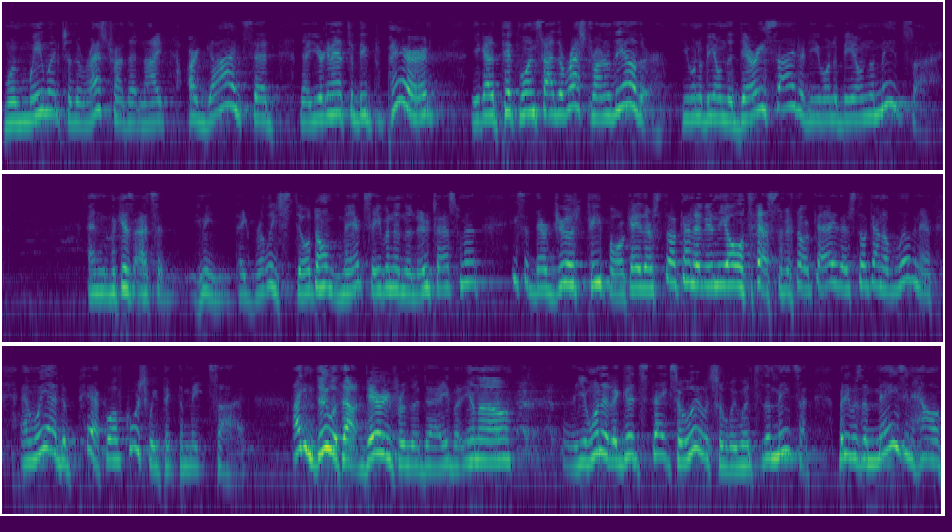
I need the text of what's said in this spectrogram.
when we went to the restaurant that night, our guide said, now you're going to have to be prepared. You got to pick one side of the restaurant or the other. Do you want to be on the dairy side or do you want to be on the meat side? And because I said, you mean they really still don't mix even in the New Testament? He said, they're Jewish people, okay? They're still kind of in the Old Testament, okay? They're still kind of living there. And we had to pick. Well, of course we picked the meat side. I can do without dairy for the day, but you know, you wanted a good steak, so we, so we went to the meat side. But it was amazing how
